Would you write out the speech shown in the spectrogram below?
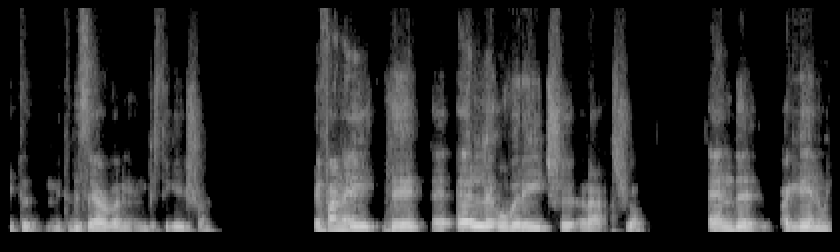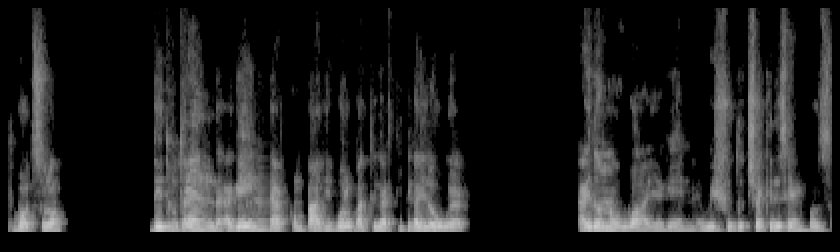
it, it deserves an investigation. And finally, the uh, L over H ratio, and uh, again with Bozzolo, the two trends again are compatible, but they are typically lower. I don't know why, again, we should check the samples.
